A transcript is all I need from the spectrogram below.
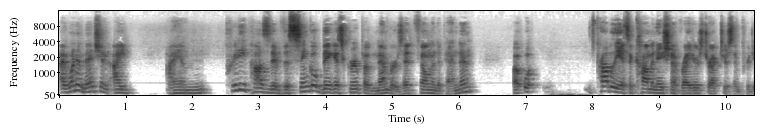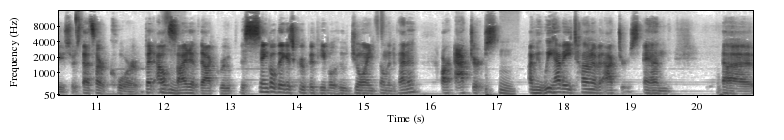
I want to mention I I am pretty positive the single biggest group of members at Film Independent. Uh, it's probably it's a combination of writers, directors, and producers. That's our core. But mm-hmm. outside mm-hmm. of that group, the single biggest group of people who join Film Independent are actors. Mm. I mean, we have a ton of actors, and uh,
